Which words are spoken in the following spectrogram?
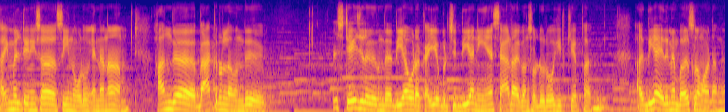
சைமல்டேனியஸாக சீன் ஓடும். என்னென்னா அங்கே பேக்ரவுண்டில் வந்து ஸ்டேஜில் இருந்த தியாவோட கையை பிடிச்சி தியா நீ ஏன் சேடாக இருக்கன்னு சொல்லிட்டு ரோஹித் கேட்பாரு. அது தியா எதுவுமே பதில் சொல்ல மாட்டாங்க.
